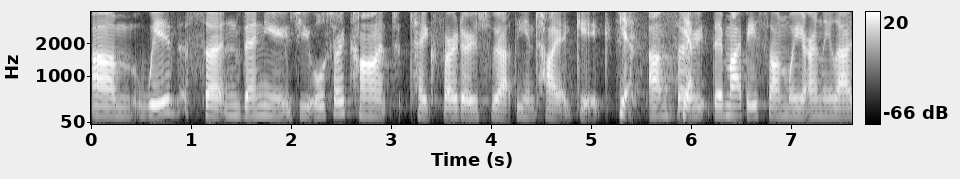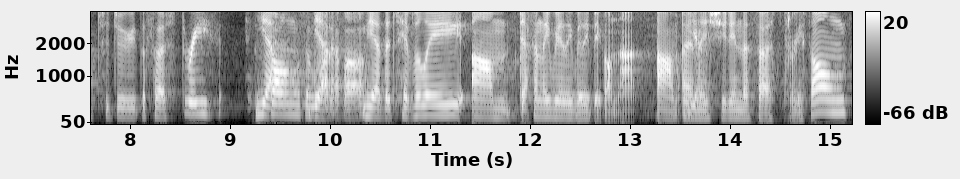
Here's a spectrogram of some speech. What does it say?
um, with certain venues, you also can't take photos throughout the entire gig. Yes. Um, so Yeah. there might be some where you're only allowed to do the first three th- songs and yeah. whatever. Yeah, the Tivoli, um, definitely really, really big on that. Um, only Yeah. shooting the first three songs.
